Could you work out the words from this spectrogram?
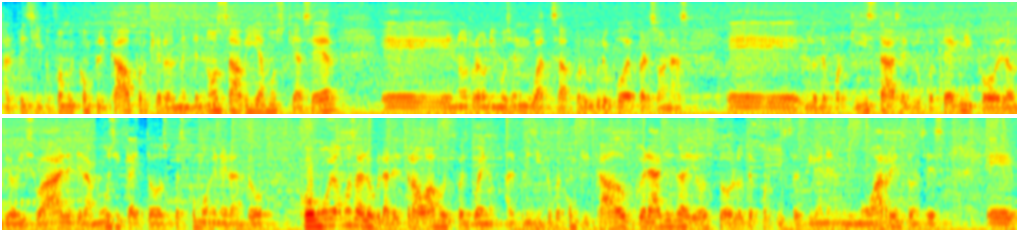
Al principio fue muy complicado porque realmente no sabíamos qué hacer. Eh, nos reunimos en WhatsApp por un grupo de personas, eh, los deportistas, el grupo técnico, el audiovisual, el de la música y todos pues como generando cómo íbamos a lograr el trabajo. Y pues bueno, al principio fue complicado, gracias a Dios todos los deportistas viven en el mismo barrio, entonces eh,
